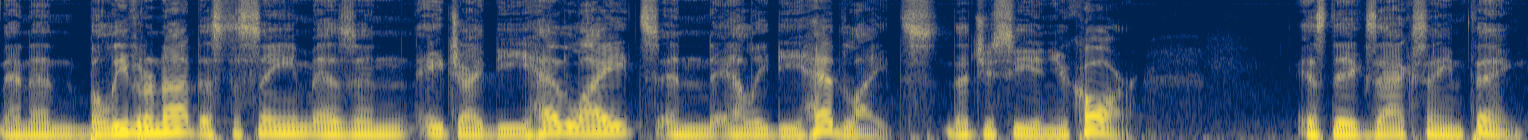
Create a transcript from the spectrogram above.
And then, believe it or not, that's the same as in HID headlights and LED headlights that you see in your car. It's the exact same thing.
